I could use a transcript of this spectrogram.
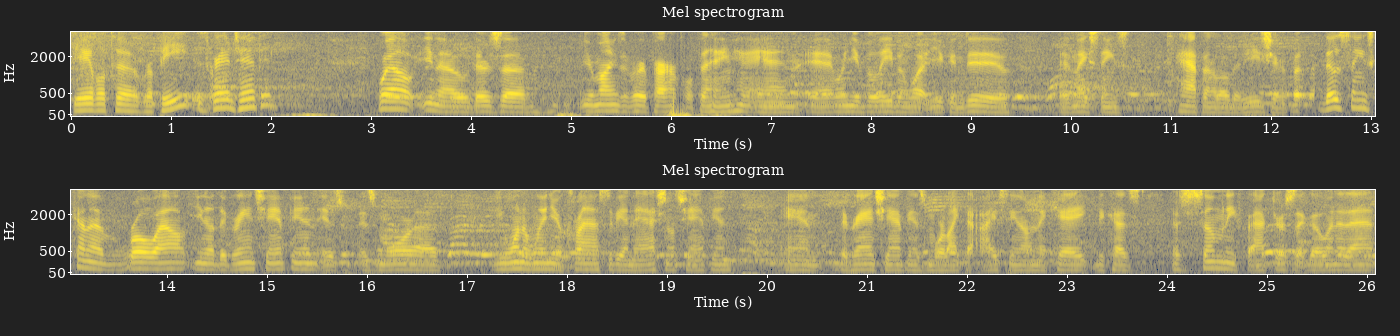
be able to repeat as grand champion? Well, you know, there's a your mind's a very powerful thing, and, and when you believe in what you can do, it makes things happen a little bit easier. But those things kind of roll out. You know, the grand champion is is more of you want to win your class to be a national champion, and the grand champion is more like the icing on the cake because there's so many factors that go into that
